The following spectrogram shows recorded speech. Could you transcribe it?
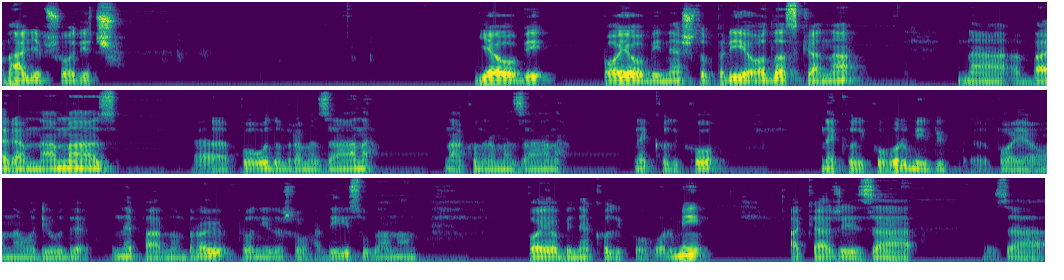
najljepšu odjeću. Jeo bi pojeo bi nešto prije odlaska na na Bajram namaz a, povodom Ramazana nakon Ramazana. Nekoliko nekoliko hurmi bi e, pojeo. Ona ovdje u neparnom broju to nije došlo u hadisu uglavnom pojeo bi nekoliko hurmi, a kaže za, za,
